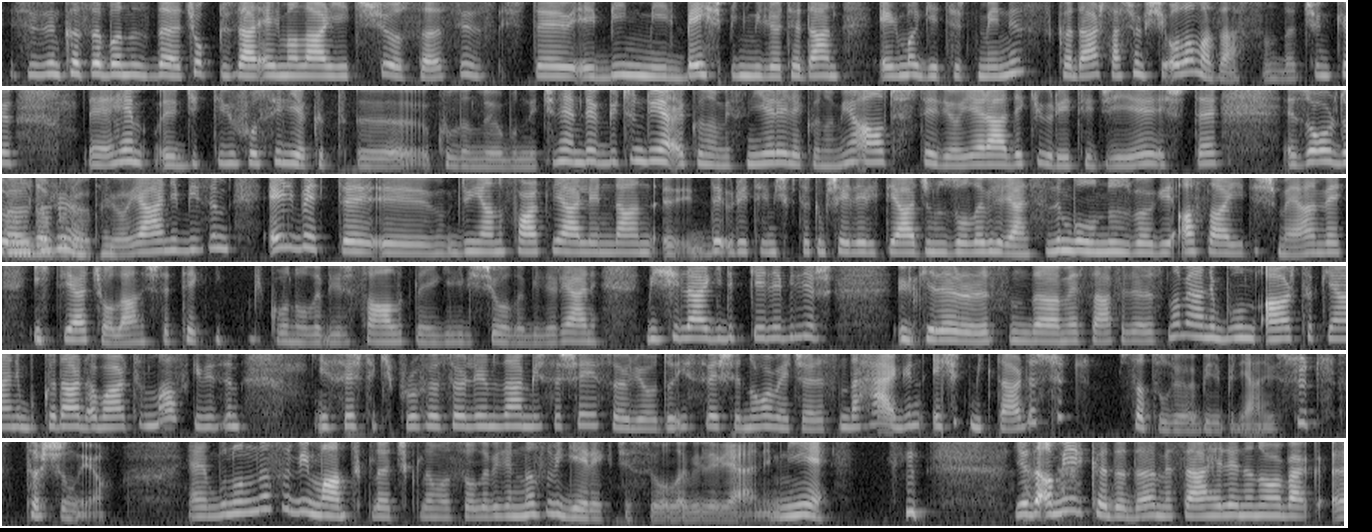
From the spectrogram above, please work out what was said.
sizin kasabanızda çok güzel elmalar yetişiyorsa siz işte bin mil, beş bin mil öteden elma getirtmeniz kadar saçma bir şey olamaz aslında. Çünkü hem ciddi bir fosil yakıt e, kullanılıyor bunun için hem de bütün dünya ekonomisini yerel ekonomiye alt üst ediyor. Yereldeki üreticiyi işte e, zor durumda Öldürüyor, bırakıyor. Tabii. Yani bizim elbette e, dünyanın farklı yerlerinden e, de üretilmiş bir takım şeyler ihtiyacımız olabilir. Yani sizin bulunduğunuz bölgeye asla yetişmeyen ve ihtiyaç olan işte teknik bir konu olabilir, sağlıkla ilgili bir şey olabilir. Yani bir şeyler gidip gelebilir ülkeler arasında, mesafeler arasında ama yani bunun artık yani bu kadar abartılmaz ki bizim İsveç'teki profesörlerimizden birisi şey söylüyordu. İsveç ile Norveç arasında her gün eşit miktarda süt satılıyor birbir yani süt taşınıyor. Yani bunun nasıl bir mantıklı açıklaması olabilir? Nasıl bir gerekçesi olabilir yani? Niye? Ya da Amerika'da da mesela Helena Norberg e,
